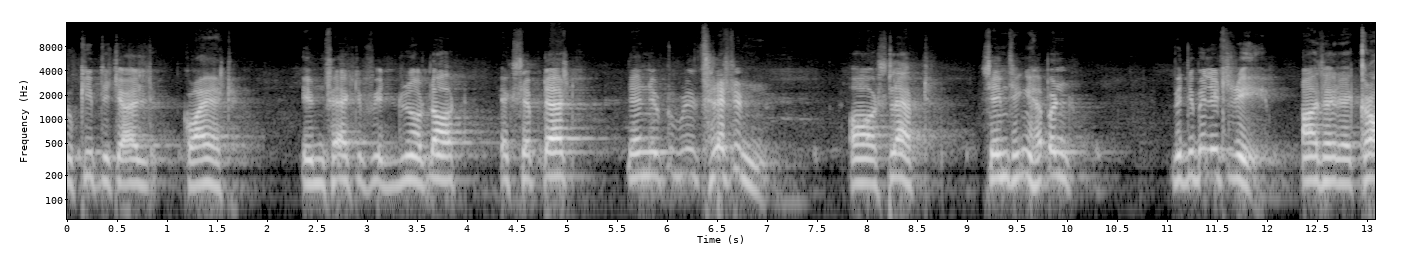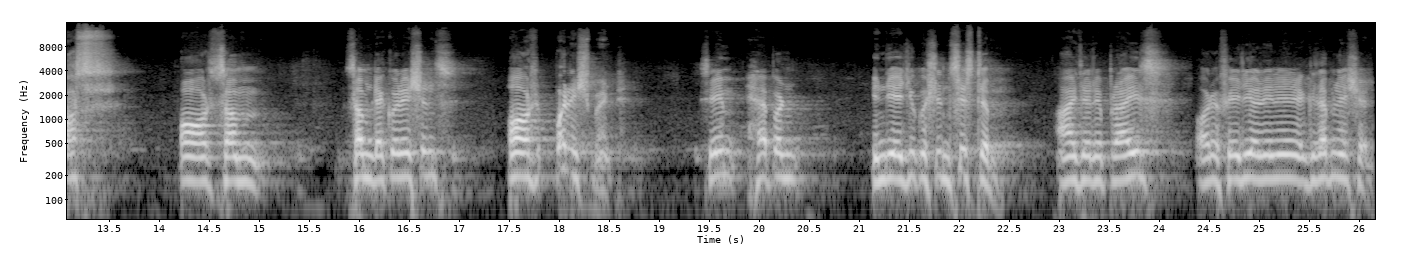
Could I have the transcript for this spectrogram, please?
to keep the child quiet. In fact, if we do not, not accept that, then it would be threatened or slapped. Same thing happened with the military, either a cross or some, some decorations or punishment. Same happened in the education system, either a prize or a failure in an examination.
